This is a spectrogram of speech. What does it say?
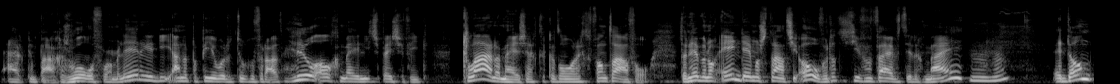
eigenlijk een paar gezwollen formuleringen die aan het papier worden toegevouwd. Heel algemeen, niet specifiek. Klaar daarmee, zegt de kantonrechter van tafel. Dan hebben we nog één demonstratie over, dat is die van 25 mei. Mhm. En dan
